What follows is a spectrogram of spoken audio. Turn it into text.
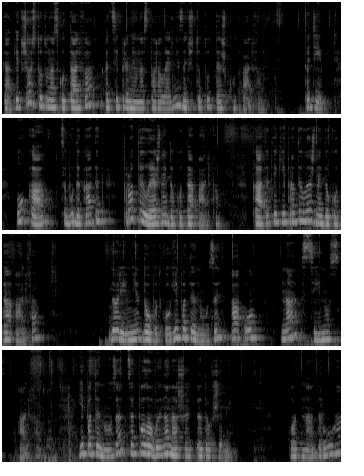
Так, якщо ось тут у нас кут альфа, а ці прямі у нас паралельні, значить тут теж кут альфа. Тоді ОК це буде катет протилежний до кута альфа. Катет, який протилежний до кута альфа, дорівнює добутку гіпотенузи АО на синус альфа. Гіпотенуза це половина нашої е, довжини. Одна друга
